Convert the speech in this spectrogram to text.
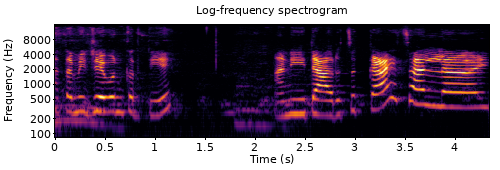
आता मी जेवण करते आणि त्या आरूचं काय चाललंय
